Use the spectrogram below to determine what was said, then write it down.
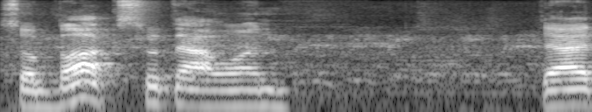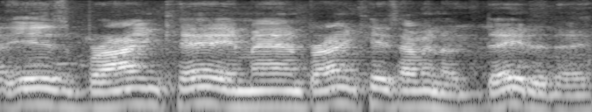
So Bucks with that one. That is Brian K. Man, Brian K is having a day today.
